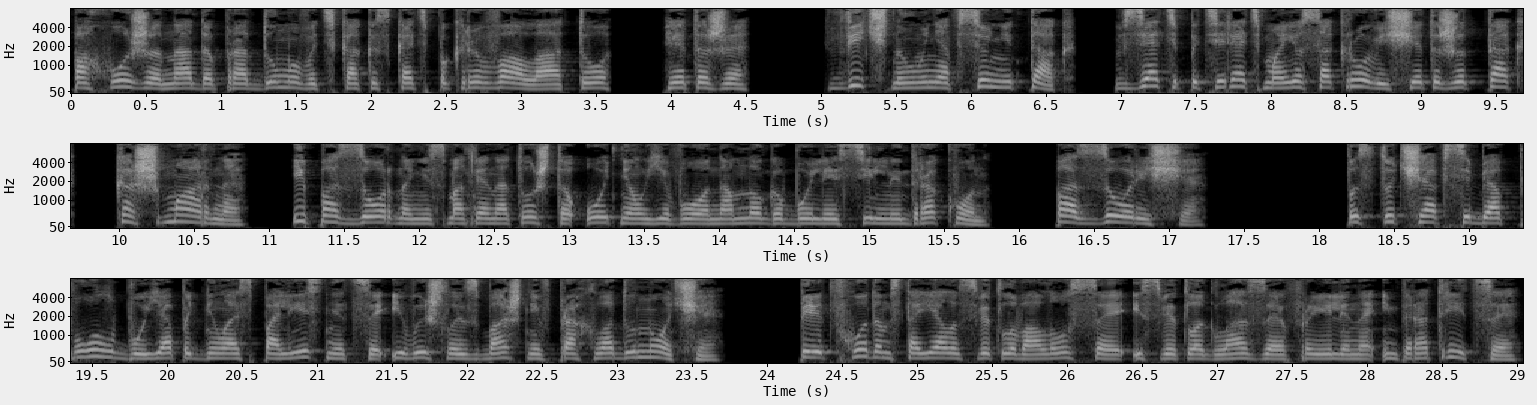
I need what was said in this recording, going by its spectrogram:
Похоже, надо продумывать, как искать покрывало, а то это же... Вечно у меня все не так. Взять и потерять мое сокровище — это же так кошмарно и позорно, несмотря на то, что отнял его намного более сильный дракон. Позорище! Постучав себя по лбу, я поднялась по лестнице и вышла из башни в прохладу ночи. Перед входом стояла светловолосая и светлоглазая фрейлина императрицы,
